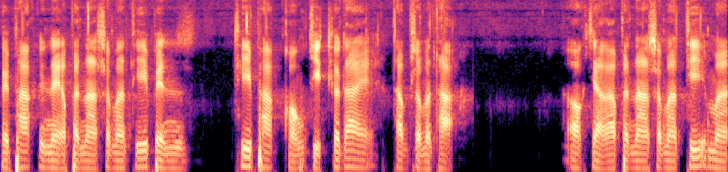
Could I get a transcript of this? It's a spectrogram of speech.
ไปพักอยู่ในอัปปนาสมาธิเป็นที่พักของจิตก็ได้ทำสมถะ ออกจากอัปปนาสมาธิมา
